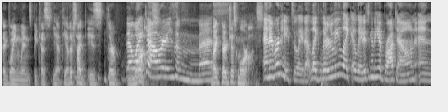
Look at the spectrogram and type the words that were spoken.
Egwene wins because yeah, the other side is they're The White. Tower is a mess. Like they're just morons. And everyone hates Elaida. Like literally, like Elaida's gonna get brought down, and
